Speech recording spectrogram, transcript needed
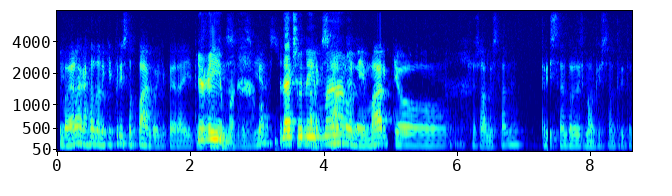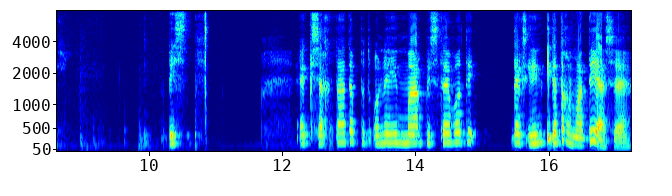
Σήμερα καθόταν εκεί τρεις στο πάγκο εκεί πέρα. Οι τρεις Κρίμα. της Βραζιλίας. Εντάξει, ο Αλεξάνδρο, ο Νεϊμάρ... Νεϊμάρ και ο. Ποιος άλλος ήταν; Τρεις ήταν, τώρα δεν θυμάμαι ποιος ήταν ο τρίτος. Πισ... Εξαρτάται από το... Ο Νεϊμάρ πιστεύω ότι... Εντάξει, είναι- ήταν τραυματίας, ε.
